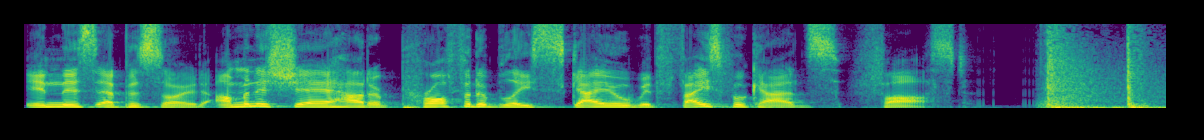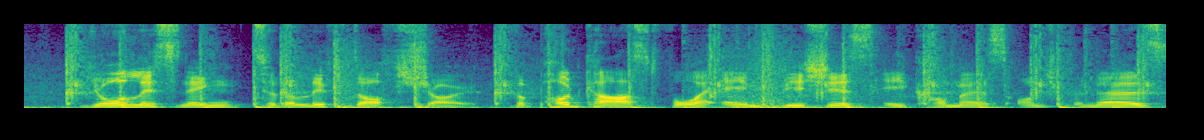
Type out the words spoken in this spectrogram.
In this episode, I'm going to share how to profitably scale with Facebook ads fast. You're listening to the Liftoff Show, the podcast for ambitious e commerce entrepreneurs,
